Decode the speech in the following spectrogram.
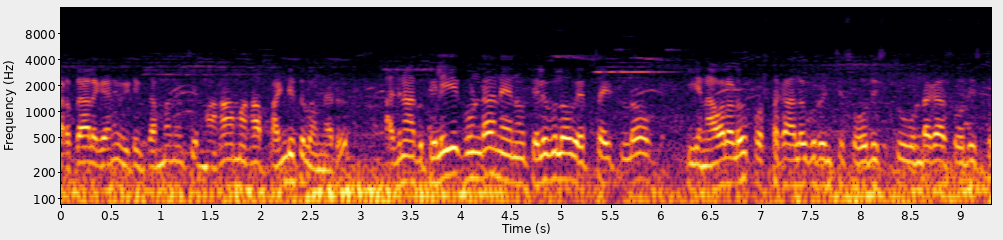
అర్థాలు కానీ వీటికి సంబంధించి మహామహా పండితులు ఉన్నారు. అది నాకు తెలియకుండా నేను తెలుగులో వెబ్సైట్లో ఈ నవలలు పుస్తకాలు గురించి శోధిస్తూ ఉండగా శోధిస్తూ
